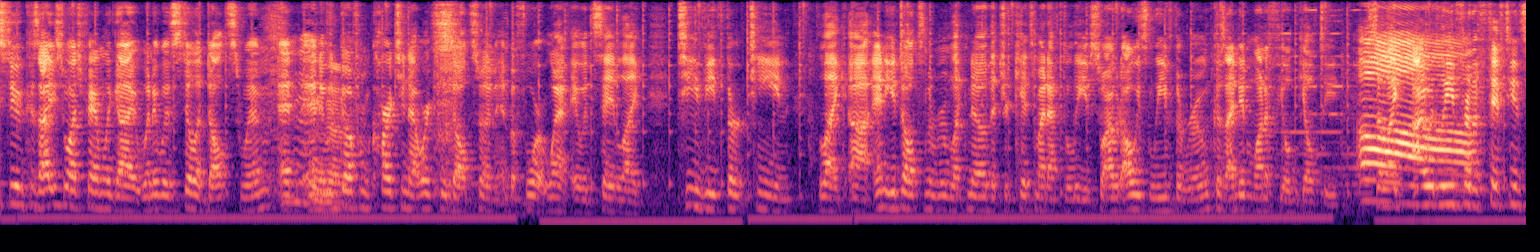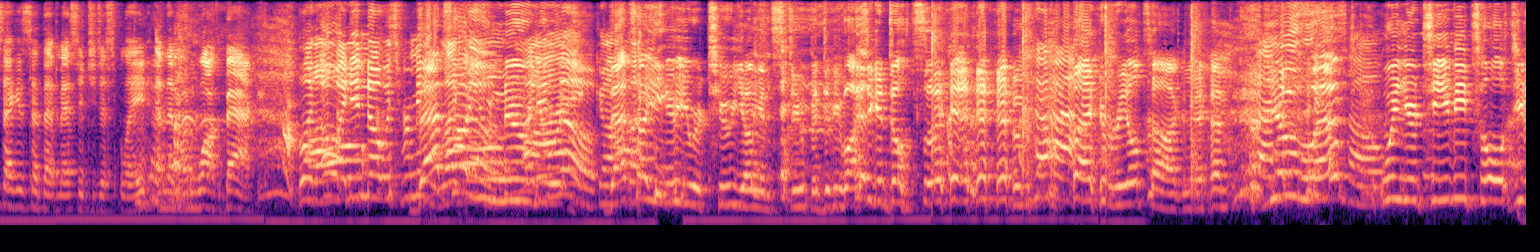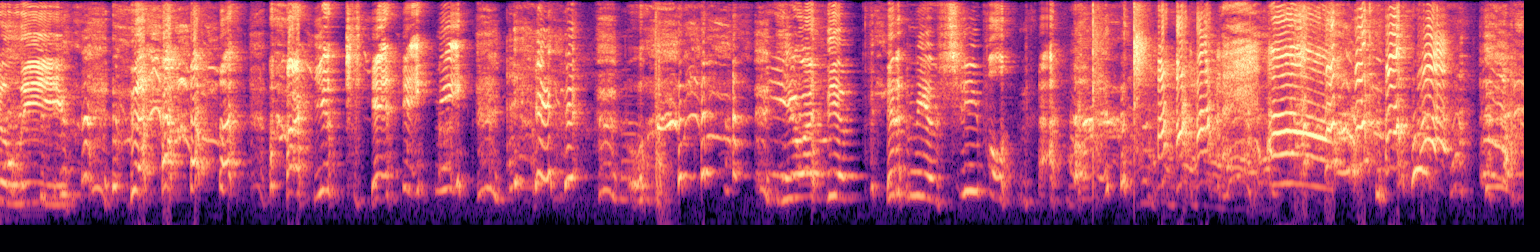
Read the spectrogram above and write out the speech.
used to, because I used to watch Family Guy when it was still Adult Swim, and, and it would go from Cartoon Network to Adult Swim, and before it went, it would say like TV 13, like uh, any adults in the room like know that your kids might have to leave. So I would always leave the room because I didn't want to feel guilty. So like I would leave for the 15 seconds that that message displayed, and then I would walk back. Like oh, I didn't know it was for me. That's like, how you oh, knew I didn't God. That's how you knew you were too young and stupid to be watching Adult Swim. like real talk, man. you left so- when your TV told you to leave. Are you kidding me? you are the epitome of sheeple.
